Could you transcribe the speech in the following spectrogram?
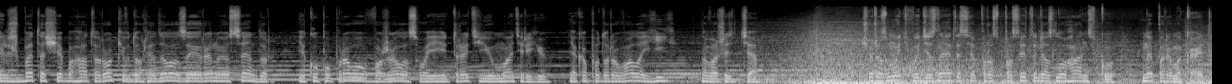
Ельжбета ще багато років доглядала за Іреною Сендлер, яку по праву вважала своєю третьою матір'ю, яка подарувала їй нове життя. Через мить ви дізнаєтеся про Спасителя з Луганська. Не перемикайте.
